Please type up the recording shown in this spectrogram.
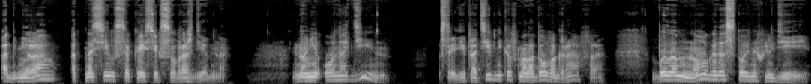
адмирал относился к Эссексу враждебно. Но не он один. Среди противников молодого графа было много достойных людей,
